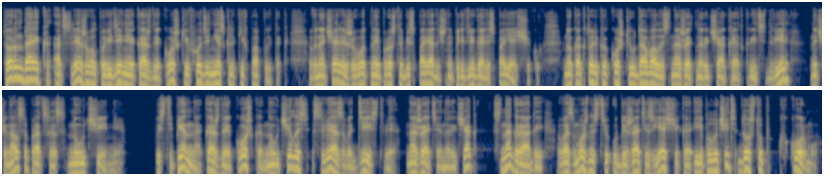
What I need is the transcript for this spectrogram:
Торндайк отслеживал поведение каждой кошки в ходе нескольких попыток. Вначале животные просто беспорядочно передвигались по ящику, но как только кошке удавалось нажать на рычаг и открыть дверь, начинался процесс научения. Постепенно каждая кошка научилась связывать действие нажатия на рычаг с наградой, возможностью убежать из ящика и получить доступ к корму.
